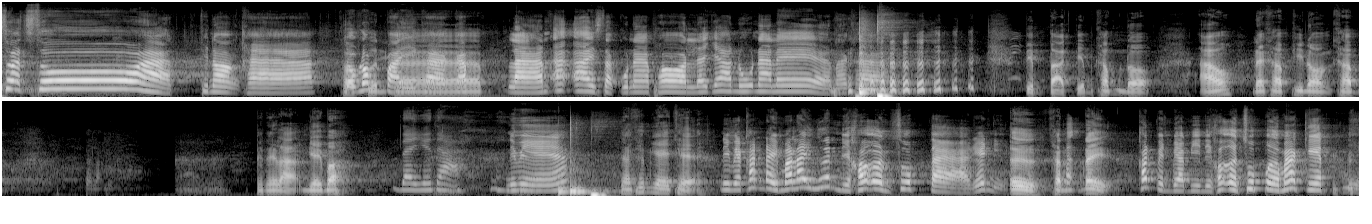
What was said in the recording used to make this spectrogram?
สวดสวดพี่น้องค่ะจบลงไปค่ะขอบคุณครักับบหลานอาอายสักกุณาพรและย่านุนาเล่นะคะเตรียมปากเตรียมคำเนาะเอานะครับ พี่น้องครับ เป็นไงล่ะเมียบ่ได้เยอะจ้ะนี่แหม่อยากขึ้นเมียแท้นี่แหม่ขั้นใดมาไล่เงินนี่เขาเอิ้นซุปแต่เด้นี่เออคันได้ขั้นเป็นแบบนี้นี่เขาเอิ้นซุปเปอร์มาร์เก็ตนี่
